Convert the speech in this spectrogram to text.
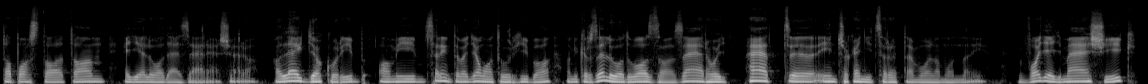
tapasztaltam egy előadás zárására. A leggyakoribb, ami szerintem egy amatőr hiba, amikor az előadó azzal zár, hogy hát én csak ennyit szerettem volna mondani. Vagy egy másik,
